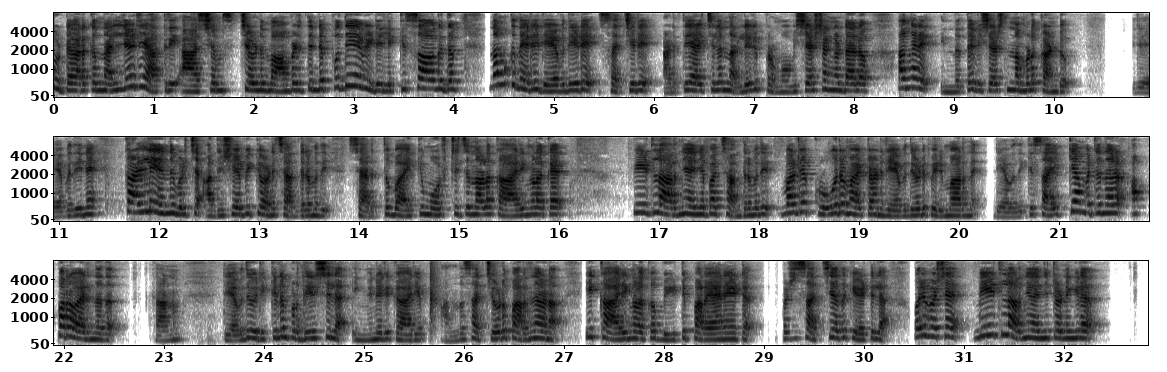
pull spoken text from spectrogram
കൂട്ടുകാർക്ക് നല്ലൊരു രാത്രി ആശംസിച്ചുകൊണ്ട് മാമ്പഴത്തിന്റെ പുതിയ വീഡിയോയിലേക്ക് സ്വാഗതം. നമുക്ക് നേരെ രേവതിയുടെ സച്ചിയുടെ അടുത്ത ആഴ്ചയിലെ നല്ലൊരു പ്രമോ വിശേഷം കണ്ടാലോ? അങ്ങനെ ഇന്നത്തെ വിശേഷം നമ്മൾ കണ്ടു. രേവതിനെ കള്ളി എന്ന് വിളിച്ച് അധിക്ഷേപിക്കുവാണ് ചന്ദ്രമതി. ശരത്ത് ബൈക്ക് മോഷ്ടിച്ചെന്നുള്ള കാര്യങ്ങളൊക്കെ വീട്ടിൽ അറിഞ്ഞു കഴിഞ്ഞപ്പോൾ ചന്ദ്രമതി വളരെ ക്രൂരമായിട്ടാണ് രേവതിയോട് പെരുമാറുന്നത്. രേവതിക്ക് സഹിക്കാൻ പറ്റുന്ന അപ്പുറം വരുന്നത് കാരണം രേവതി ഒരിക്കലും പ്രതീക്ഷിച്ചില്ല ഇങ്ങനൊരു കാര്യം. അന്ന് സച്ചിയോട് പറഞ്ഞതാണ് ഈ കാര്യങ്ങളൊക്കെ വീട്ടിൽ പറയാനായിട്ട്. പക്ഷെ സച്ചി അത് കേട്ടില്ല. ഒരു പക്ഷെ വീട്ടിൽ അറിഞ്ഞു കഴിഞ്ഞിട്ടുണ്ടെങ്കിൽ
